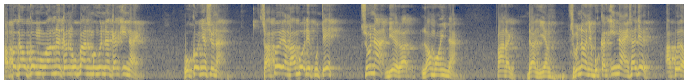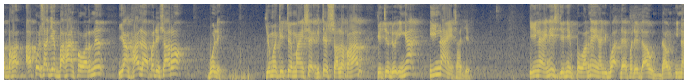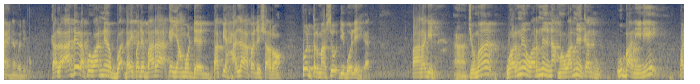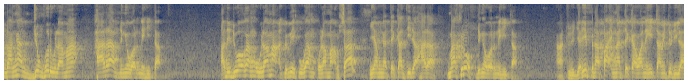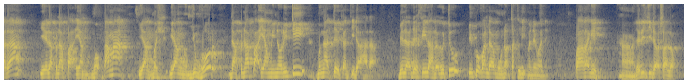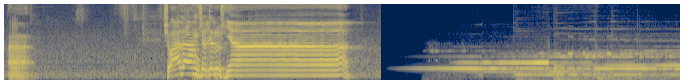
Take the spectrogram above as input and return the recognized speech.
Apakah hukum mewarnakan uban menggunakan inai? Hukumnya sunat. Siapa yang rambut dia putih, sunat dia lah lomo inai. Faham lagi? Dan yang sebenarnya bukan inai saja. Apa apa saja bahan pewarna yang halal pada syarak boleh. Cuma kita mindset kita salah faham, kita duk ingat inai saja. Inai ni sejenis pewarna yang dibuat daripada daun, daun inai nama dia. Kalau adalah pewarna buat daripada barat ke yang moden tapi halal pada syarak pun termasuk dibolehkan. Faham lagi? Ha, cuma warna-warna nak mewarnakan uban ini pandangan jumhur ulama haram dengan warna hitam. Ada dua orang ulama lebih kurang ulama besar yang mengatakan tidak haram, makruh dengan warna hitam. Ha, tu. Jadi pendapat yang mengatakan warna hitam itu dilarang ialah pendapat yang muktamad, yang yang jumhur dan pendapat yang minoriti mengatakan tidak haram. Bila ada khilaf lagu tu, ikut pandamu nak taklid mana-mana. Faham lagi? Ha, jadi tidak salah. Ha. Soalan seterusnya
